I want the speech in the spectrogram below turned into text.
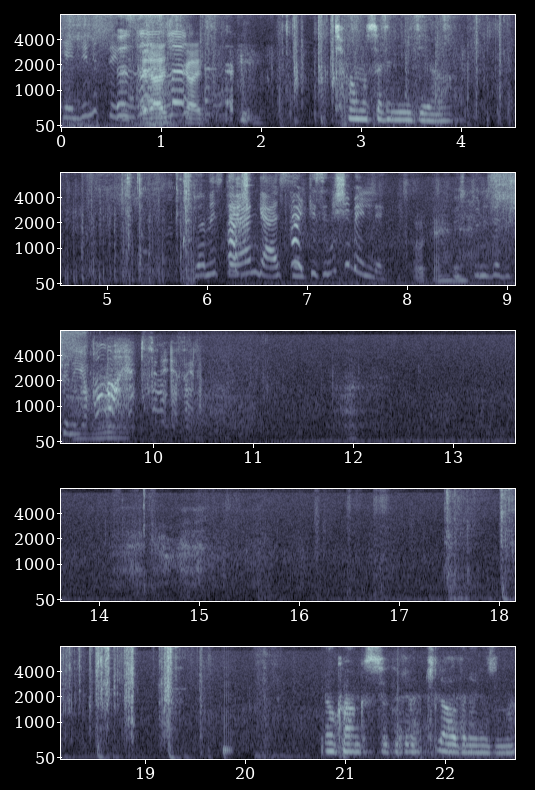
Kendini sev. Hızlı Helal hızlı. Sky. Çalmasaydın iyiydi ya. Can isteyen gelsin. Herkesin işi belli. Okay. Üstünüze düşeni yapın. Bunda hepsini ezelim. Yok kanka kötü kill aldın en azından.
